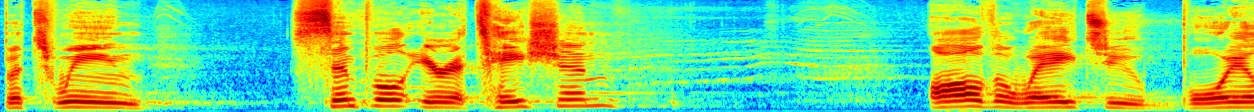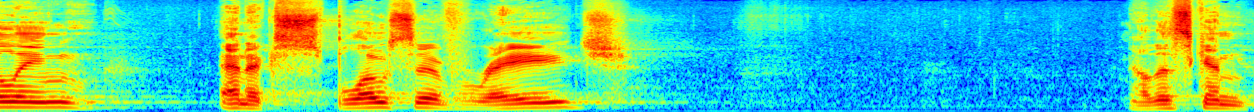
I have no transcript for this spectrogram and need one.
between simple irritation all the way to boiling and explosive rage. Now, this can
